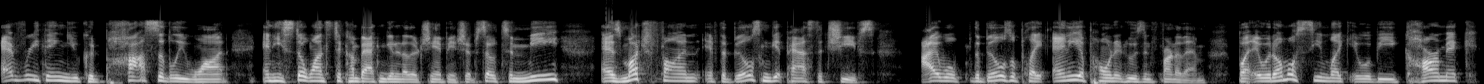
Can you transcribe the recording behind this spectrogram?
everything you could possibly want, and he still wants to come back and get another championship. So to me, as much fun if the Bills can get past the Chiefs, I will the Bills will play any opponent who's in front of them, but it would almost seem like it would be karmic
